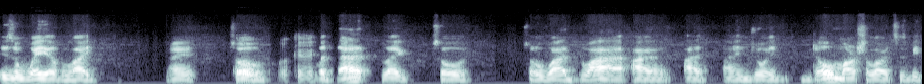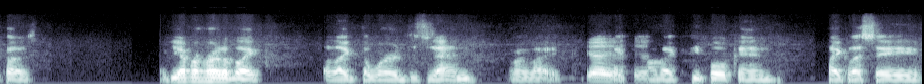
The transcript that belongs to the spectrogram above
is a way of life, right? So, oh, okay. But that, like, so, so why why I I I enjoyed do martial arts is because, have you ever heard of like, like the word Zen or like yeah, yeah, like, yeah. like people can, like let's say,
